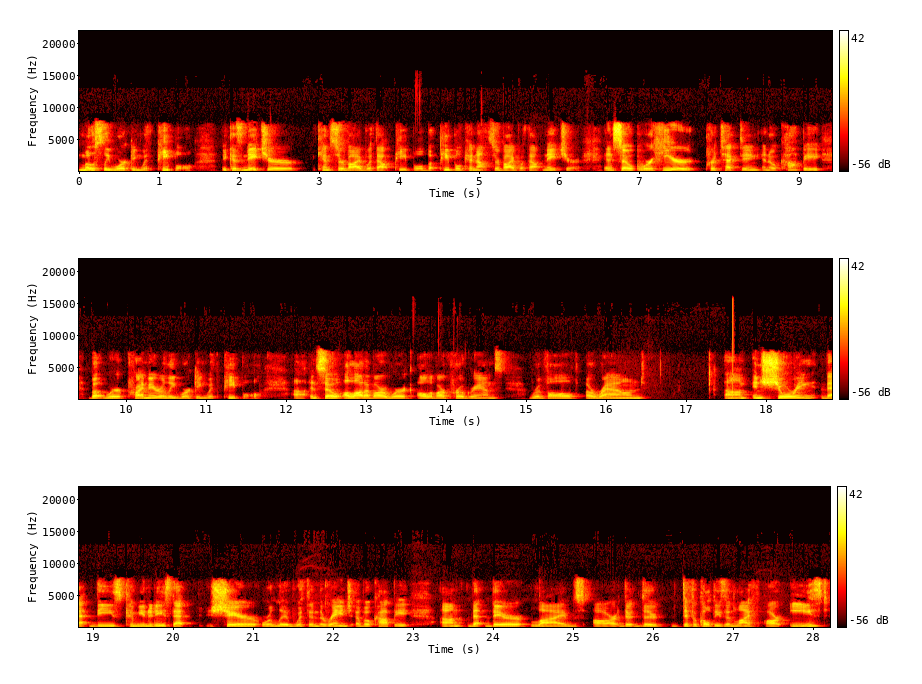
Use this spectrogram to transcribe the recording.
mostly working with people because nature can survive without people, but people cannot survive without nature. And so we're here protecting an okapi, but we're primarily working with people. Uh, and so a lot of our work, all of our programs revolve around um, ensuring that these communities that share or live within the range of okapi, um, that their lives are, their, their difficulties in life are eased,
